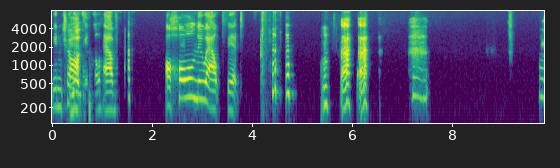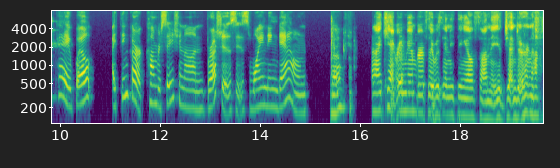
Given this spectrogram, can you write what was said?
in chalk and you'll have a whole new outfit. Okay, well, I think our conversation on brushes is winding down. No, And I can't remember if there was anything else on the agenda or not.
